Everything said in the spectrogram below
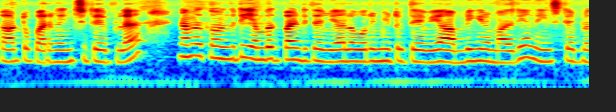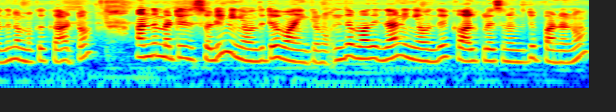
காட்டும் பாருங்கள் இன்ச் டேப்பில் நமக்கு வந்துட்டு எண்பது பாயிண்ட் தேவையா இல்லை ஒரு மீட்டர் தேவையா அப்படிங்கிற மாதிரி அந்த இன்ச் டேப்பில் வந்து நமக்கு காட்டும். அந்த மெட்டீரியல் சொல்லி நீங்கள் வந்துட்டு வாங்கிக்கணும். இந்த மாதிரி தான் நீங்கள் வந்து கால்குலேஷன் வந்துட்டு பண்ணணும்.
